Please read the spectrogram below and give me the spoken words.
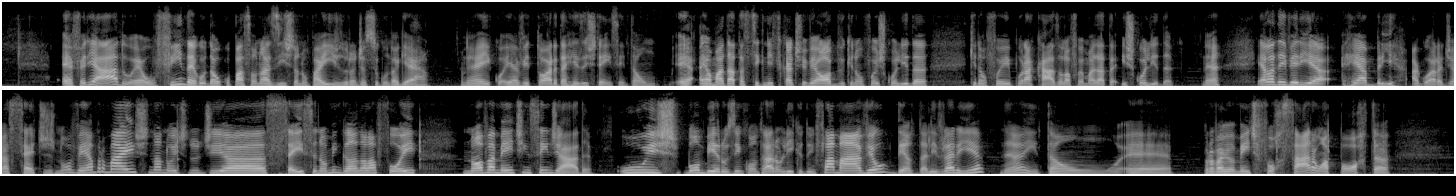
É feriado, é o fim da, da ocupação nazista no país durante a Segunda Guerra. Né, e, e a vitória da resistência. Então, é, é uma data significativa, é óbvio que não foi escolhida, que não foi por acaso, ela foi uma data escolhida. Né? Ela deveria reabrir agora dia 7 de novembro, mas na noite do dia 6, se não me engano, ela foi novamente incendiada. Os bombeiros encontraram líquido inflamável dentro da livraria, né? Então, é, provavelmente forçaram a porta.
